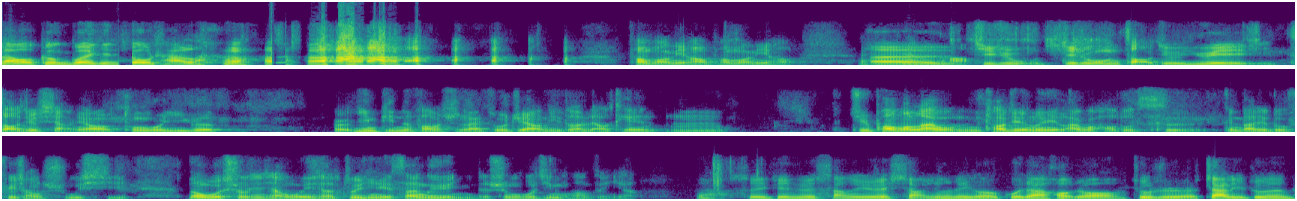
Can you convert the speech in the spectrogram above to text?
那我更关心貂蝉了。哈哈哈！胖胖你好，胖胖你好。呃，其实这是我们早就约，早就想要通过一个呃音频的方式来做这样的一段聊天。嗯，其实泡泡来我们超杰论也来过好多次，跟大家都非常熟悉。那我首先想问一下，最近这三个月你的生活境况怎样？啊，最近这三个月响应这个国家号召，就是家里蹲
